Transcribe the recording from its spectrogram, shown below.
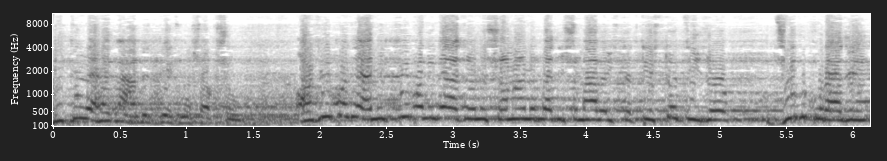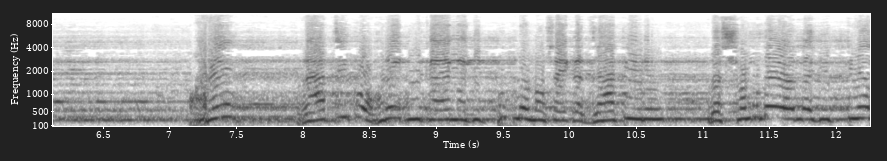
भित्रिरहेको हामीले देख्न सक्छौँ। अझै पनि हामी के भनिरहेको छौँ भने समानुपातिक समावेश त त्यस्तो चिज हो जुन कुरा चाहिँ हरेक राज्यको हरेक निकायमा चाहिँ पुग्न नसकेका जातिहरू र समुदायहरूलाई त्यहाँ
